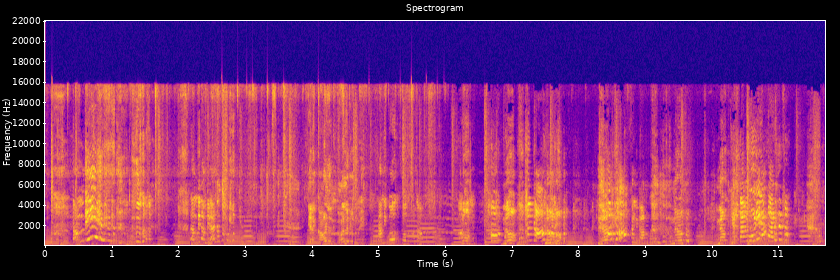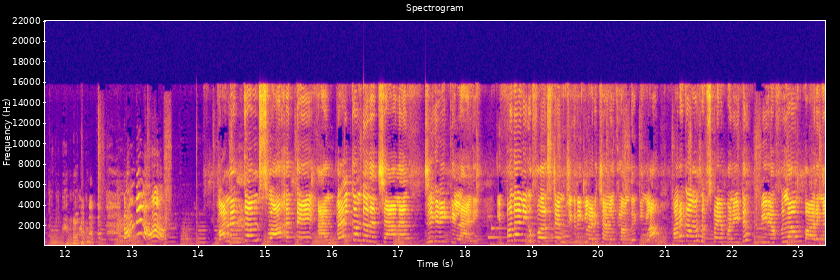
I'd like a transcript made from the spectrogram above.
தம்பி தம்பி தம்பி வேண்டாம் தம்பி எனக்கு கால் கால் இருக்குமே தம்பி no. No no. No no பாருங்க. தம்பியா? வணக்கம் ஸ்வாகத்தே and welcome to the channel Jigidi Killadi இப்போதான் நீங்க ஃபர்ஸ்ட் டைம் ஜிகிடி கில்லாடி சேனலுக்குள்ள வந்திருக்கீங்களா மறக்காம சப்ஸ்கிரைப் பண்ணிட்டு வீடியோ ஃபுல்லா பாருங்க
